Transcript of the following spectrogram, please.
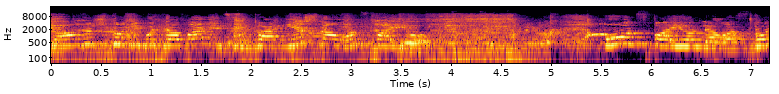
Да, вы что-нибудь добавите? Конечно, он споет. Он споет для вас, но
